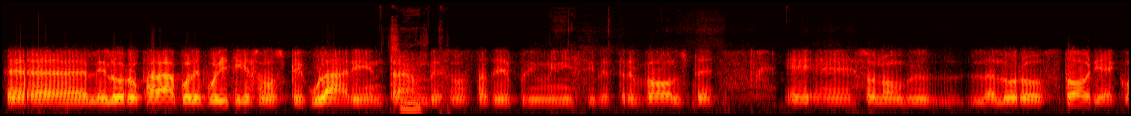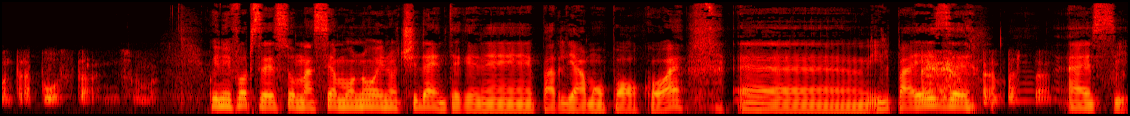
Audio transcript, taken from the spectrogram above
eh, le loro parabole politiche sono speculari, entrambe certo. sono state primi ministri per tre volte e sono, la loro storia è contrapposta. Insomma. Quindi forse insomma, siamo noi in Occidente che ne parliamo poco. Eh? Eh, il paese... Eh sì,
